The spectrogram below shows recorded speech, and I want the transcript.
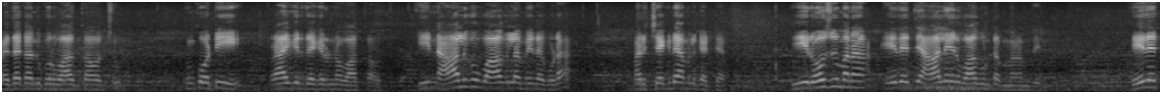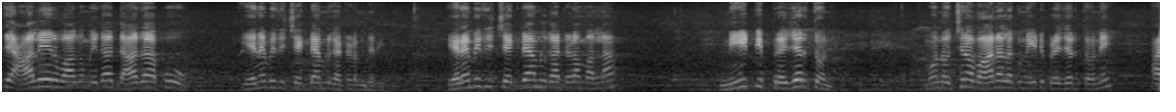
పెద్ద కందుకూరు వాగు కావచ్చు ఇంకోటి రాయగిరి దగ్గర ఉన్న వాగు కావచ్చు. ఈ నాలుగు వాగుల మీద కూడా మరి చెక్ డ్యాములు కట్టారు. ఈరోజు మన ఏదైతే ఆలేరు వాగు ఉంటాం మనం దీన్ని ఏదైతే ఆలేరు వాగు మీద దాదాపు ఎనిమిది చెక్ డ్యాములు కట్టడం జరిగింది. ఎనిమిది చెక్ డ్యాములు కట్టడం వలన నీటి ప్రెజర్తోని మొన్న వచ్చిన వానలకు నీటి ప్రెజర్తోని ఆ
